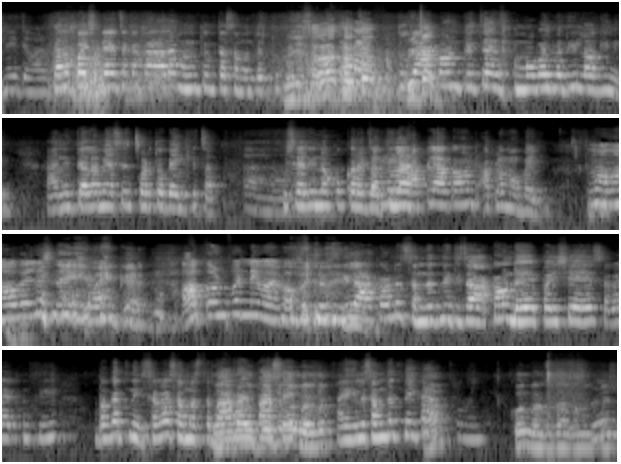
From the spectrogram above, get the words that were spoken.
नाही त्याला पैसे द्यायचा का काय आला म्हणून तुला तसं म्हणतो तू म्हणजे सगळा खर्च तुझा विचार- अकाउंट त्याच्या मोबाईल मध्ये लॉग इन आहे. आणि त्याला मेसेज पडतो बँकेचा हुशारी नको करत जा. तिला तिला आपला अकाउंट आपला मोबाईल मोबाईलच नाही माझ्याकडे अकाउंट पण नाही माझ्या मोबाईल मध्ये तिला अकाउंटच समजत नाही. तिचा अकाउंट आहे पैसे आहे सगळं आहे पण ती बघत नाही. सगळं समजतं. तुला बारावी पास पैसे कोण आहे भरतं? आणि हिला समजत नाही का? कोण भरतो त्या अकाउंट पैसे?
